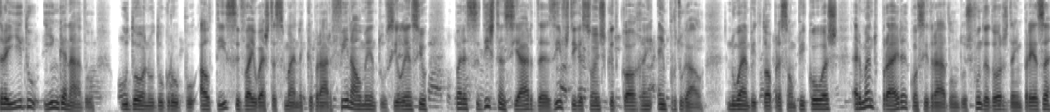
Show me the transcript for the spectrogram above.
Traído e enganado. O dono do grupo Altice veio esta semana quebrar finalmente o silêncio para se distanciar das investigações que decorrem em Portugal. No âmbito da Operação Picoas, Armando Pereira, considerado um dos fundadores da empresa,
